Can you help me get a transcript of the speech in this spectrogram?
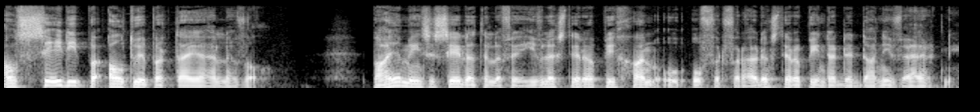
Al sê die albei partye hulle wil. Baie mense sê dat hulle vir huweliksterapie gaan of, of vir verhoudingsterapie en dat dit dan nie werk nie.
